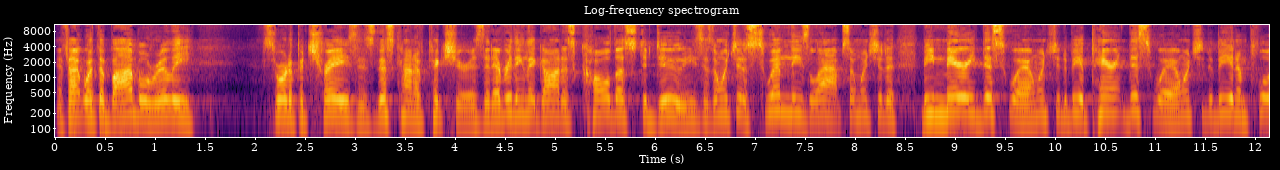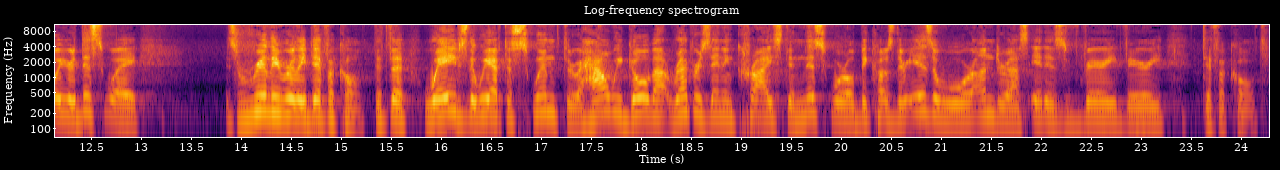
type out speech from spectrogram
In fact, what the Bible really sort of portrays is this kind of picture is that everything that God has called us to do, He says, I want you to swim these laps. I want you to be married this way. I want you to be a parent this way. I want you to be an employer this way. It's really, really difficult that the waves that we have to swim through, how we go about representing Christ in this world, because there is a war under us, it is very, very difficult.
